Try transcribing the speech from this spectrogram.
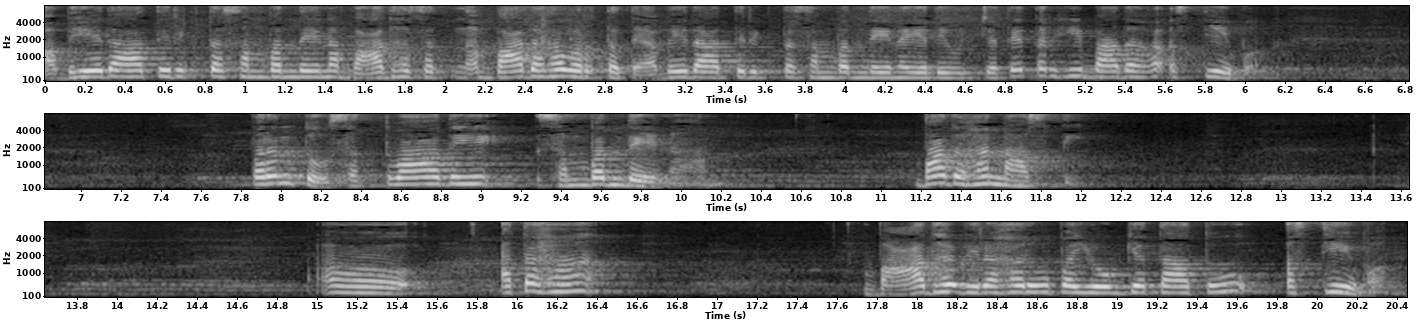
अभेदातिरिक्तसम्बन्धेन बाध बाधः वर्तते। अभेदातिरिक्तसम्बन्धेन यदि उच्यते, तर्हि बाधः अस्त्येव। परन्तु सत्त्वादिसम्बन्धेन बाधः नास्ति। अतः बाधविरहरूपयोग्यता तु अस्त्येव।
